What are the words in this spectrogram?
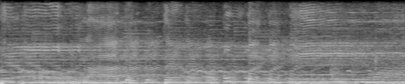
theo là được theo ông bảy hoa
